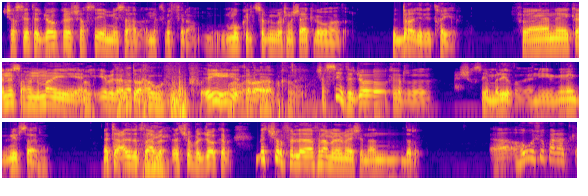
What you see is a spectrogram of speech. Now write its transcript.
شخصية الجوكر شخصية مي سهلة إنك تمثلها ممكن تسبب لك مشاكل وهذا بالدرجة دي تخيل. فيعني كان ينصح إنه ما يعني يبعد عن الدور هذا. بخوف اي اي كلام ترى بخوف شخصية الجوكر شخصية مريضة يعني ما هي ما هي بسهلة. أنت عاد تتابع. تشوف الجوكر بتشوف الافلام الأنيميشن أندر. آه، هو شوف أنا أتك...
